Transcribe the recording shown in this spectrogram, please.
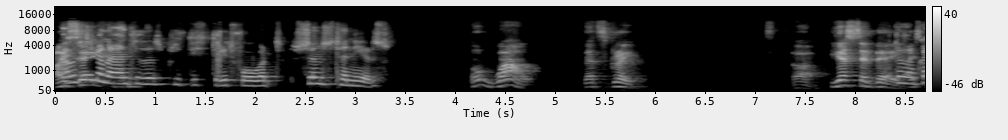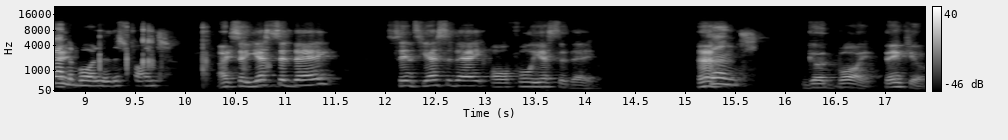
I I'm say just gonna answer this pretty straightforward. Since 10 years. Oh wow, that's great. Uh, yesterday, Because I I'm say, kind of bored at this point. I say yesterday, since yesterday or for yesterday. Since. Good boy. Thank you.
